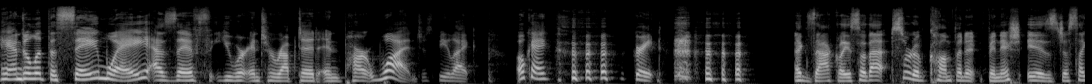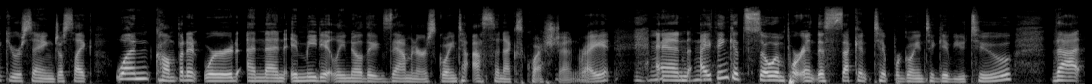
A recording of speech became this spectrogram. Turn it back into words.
handle it the same way as if you were interrupted in part one. Just be like, okay, great. Exactly. So that sort of confident finish is just like you were saying, just like one confident word, and then immediately know the examiner is going to ask the next question, right? Mm-hmm, and mm-hmm. I think it's so important, this second tip we're going to give you too, that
